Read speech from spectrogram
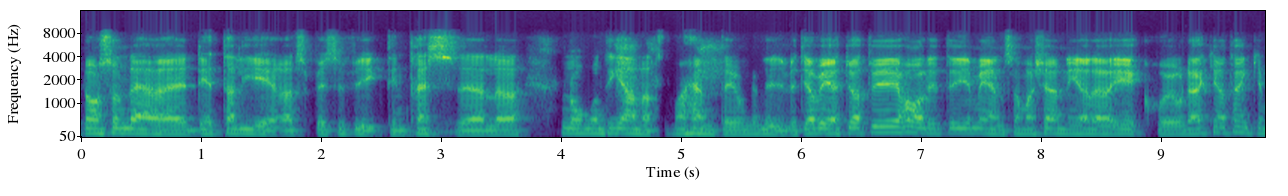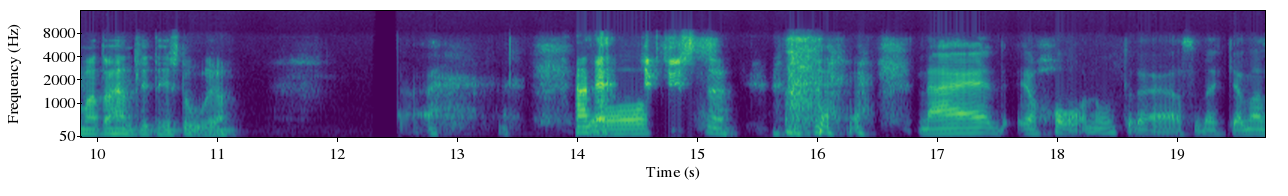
någon sån där detaljerad specifikt intresse eller någonting annat som har hänt dig under livet. Jag vet ju att vi har lite gemensamma känningar där i Eksjö och där kan jag tänka mig att det har hänt lite historia. Han Ja. tyst nu. Nej, jag har nog inte det alltså Mikael. Man,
